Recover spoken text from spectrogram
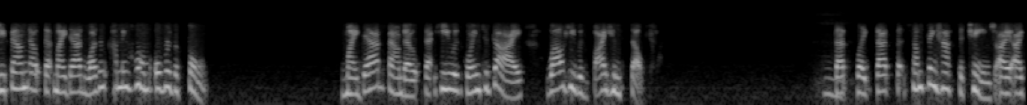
She found out that my dad wasn't coming home over the phone my dad found out that he was going to die while he was by himself. Mm. That's like that, that something has to change. I, I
